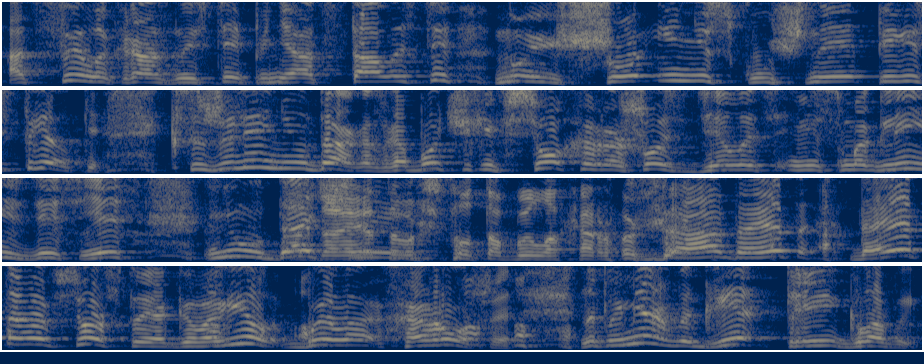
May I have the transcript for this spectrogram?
отсылок разной степени отсталости, но еще и нескучные перестрелки. К сожалению, да, разработчики все хорошо сделать не смогли, и здесь есть А неудачные... до этого что-то было хорошее. Да, до, это, до этого все, что я говорил, было хорошее. Например, в игре три главы.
